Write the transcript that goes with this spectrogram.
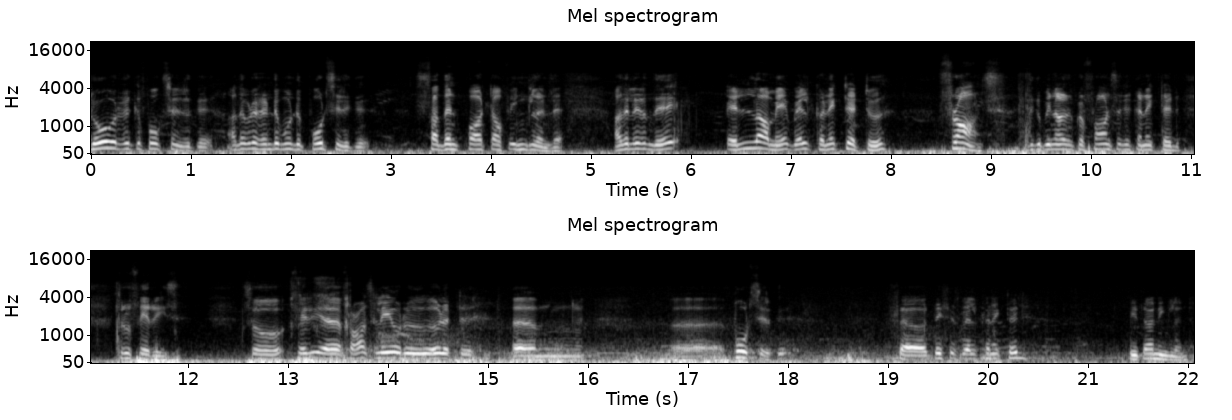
டோவர் இருக்குது ஃபோக்ஸ்டன் இருக்குது அதை விட ரெண்டு மூணு போர்ட்ஸ் இருக்குது சதர்ன் பார்ட் ஆஃப் இங்கிலாண்டில் அதிலிருந்து எல்லாமே வெல் கனெக்டட் டு ஃப்ரான்ஸ் இதுக்கு பின்னால் இருக்கிற ஃப்ரான்ஸுக்கு connected through ferries so ferry ஃப்ரான்ஸ்லேயே ஒரு ஏழு எட்டு போர்ட்ஸ் இருக்குது so this is well connected இதுதான் இங்கிலாந்து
